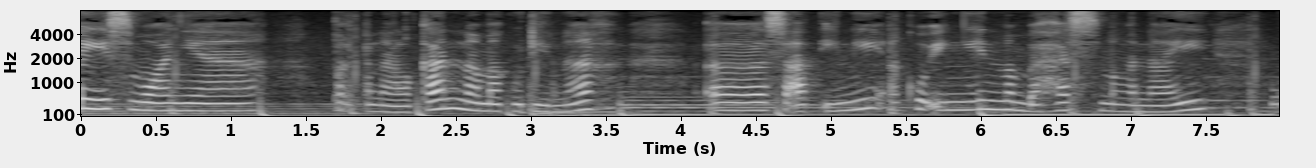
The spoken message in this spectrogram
Hai semuanya, perkenalkan namaku Dinar. Uh, saat ini aku ingin membahas mengenai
